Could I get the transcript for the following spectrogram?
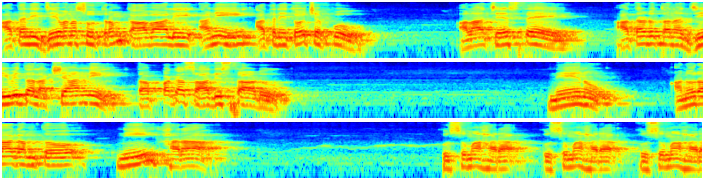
అతని జీవన సూత్రం కావాలి అని అతనితో చెప్పు. అలా చేస్తే అతడు తన జీవిత లక్ష్యాన్ని తప్పక సాధిస్తాడు. నేను అనురాగంతో ನೀ ಹರ. ಕುಸುಮ ಹರ ಕುಸುಮ ಹರ ಕುಸುಮ ಹರ.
